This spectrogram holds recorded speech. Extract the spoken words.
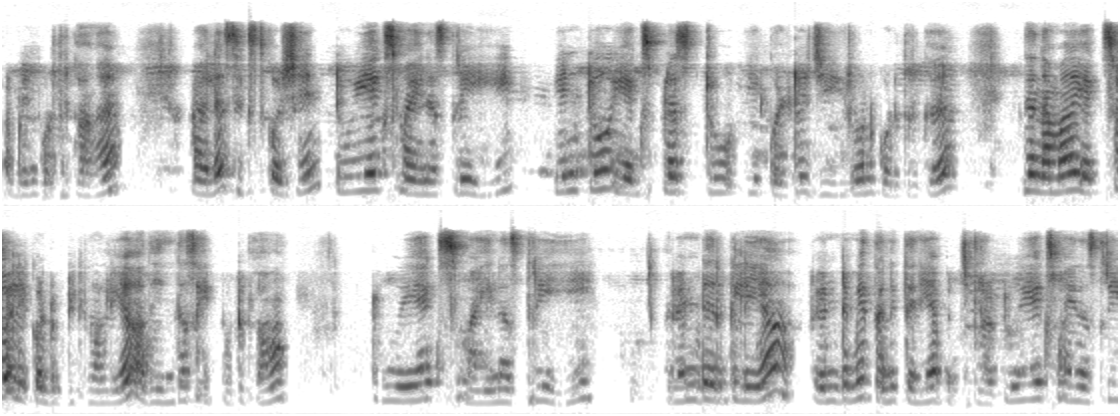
அப்படின்னு கொடுத்துருக்காங்க. அதில் sixth question two x minus three into x plus two equal to ஜீரோன்னு கொடுத்துருக்கு. இதை நம்ம எக்ஸ் வேல்யூ கண்டுபிடிக்கணும் இல்லையா? அது இந்த சைட் போட்டுக்கலாம். டூ எக்ஸ் மைனஸ் த்ரீ ரெண்டு இருக்கு இல்லையா? ரெண்டுமே தனித்தனியாக பிரிச்சுக்கலாம். Two x minus three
